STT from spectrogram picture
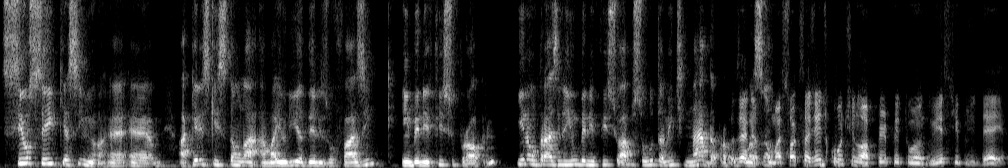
se eu sei que assim, ó, é, é, aqueles que estão lá, a maioria deles o fazem em benefício próprio, e não trazem nenhum benefício absolutamente nada para a população. É, Nelson, mas só que se a gente continuar perpetuando esse tipo de ideia,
